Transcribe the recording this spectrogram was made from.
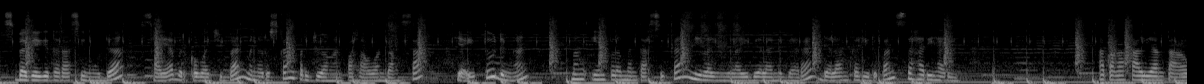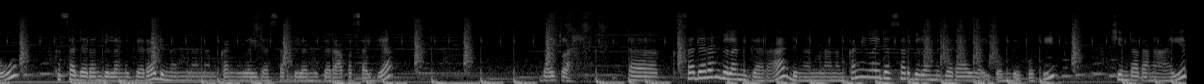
Sebagai generasi muda, saya berkewajiban meneruskan perjuangan pahlawan bangsa, yaitu dengan mengimplementasikan nilai-nilai bela negara dalam kehidupan sehari-hari. Apakah kalian tahu kesadaran bela negara dengan menanamkan nilai dasar bela negara apa saja? Baiklah, eh, kesadaran bela negara dengan menanamkan nilai dasar bela negara yaitu meliputi cinta tanah air,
